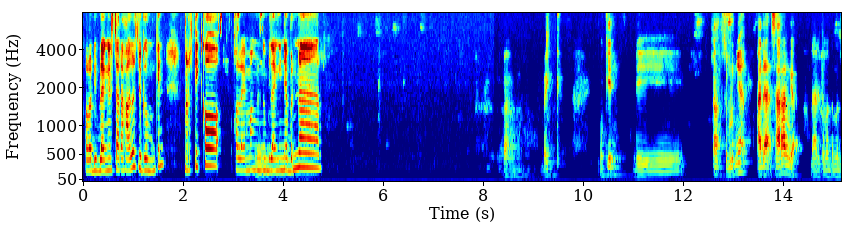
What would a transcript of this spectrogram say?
kalau dibilangin secara halus juga mungkin ngerti kok kalau emang hmm. ngebilanginnya benar. Uh, mungkin di oh sebelumnya ada saran nggak dari teman-teman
